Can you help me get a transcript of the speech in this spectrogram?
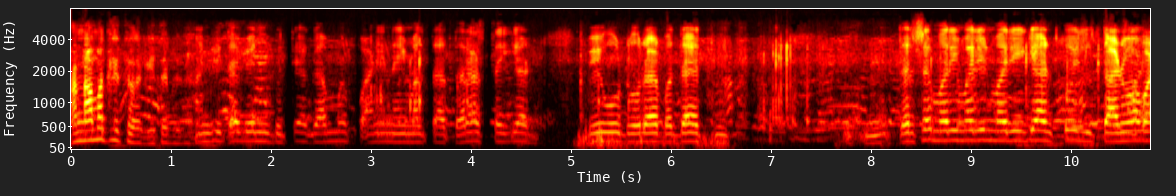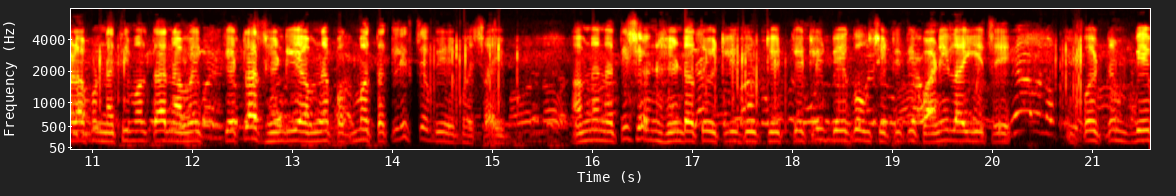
આ નામ જ લીધું ગીતાબેન. અંકિતાબેન ભૂતિયા ગામમાં પાણી નહીં મળતા તરાસ થઈ ગયા. બેવો ઢોરા બધા તરસે મરી મરીને મરી ગયા કોઈ તાણવા વાળા પણ નથી મળતા ને અમે કેટલા હેંડીએ, અમને પગમાં તકલીફ છે બે સાહેબ. અમને નથી હેંડાતો એટલી દૂર કેટલી બેગો છેટીથી પાણી લાવીએ છે. પણ બે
